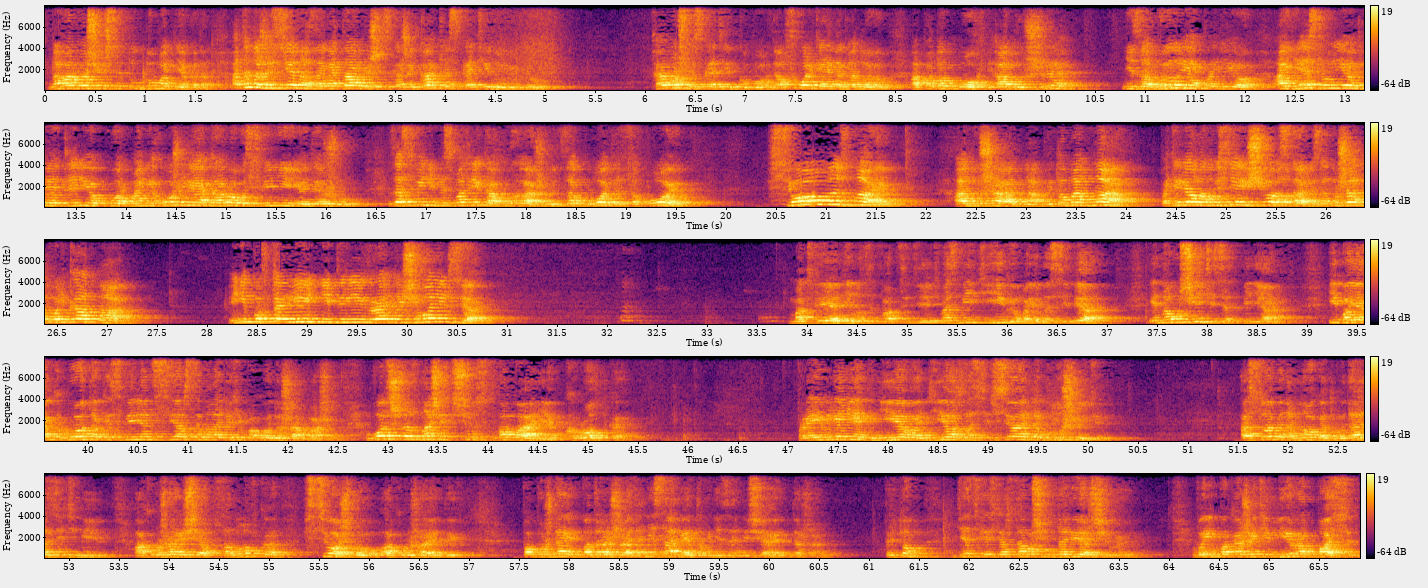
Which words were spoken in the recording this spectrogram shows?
Наворочаешься, тут думать некогда. А ты даже сено заготавливаешь и скажи, как я скотину люблю. сколько я наготовил, а потом ох, о душе, не забыл я про нее, а если у нее для, для нее корм, а не хуже ли я корову свиньи ее держу? За свиньями смотри, как ухаживают, заботятся, поют. Все мы знаем, а душа одна, притом одна. Потеряла гусей, еще остались, а душа только одна. И не повторить, не переиграть, ничего нельзя. Матфея 11, 29. Возьмите иго мое на себя и научитесь от меня, ибо я кроток и смирен сердцем, и найдете покой душам вашим. Вот что значит чувствование, кротко. Проявление гнева, дерзости, все это глушитель. Особенно много труда с детьми. Окружающая обстановка, все, что окружает их, побуждает подражать. Они сами этого не замечают даже. Притом детские сердца очень доверчивые. Вы им покажите, мир опасен.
